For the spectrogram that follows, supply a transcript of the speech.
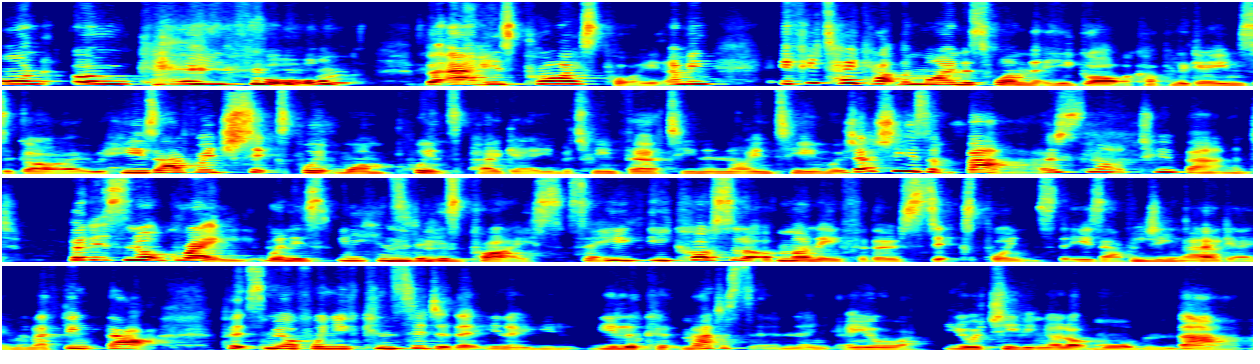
on okay form, but at his price point. I mean, if you take out the minus one that he got a couple of games ago, he's averaged 6.1 points per game between 13 and 19, which actually isn't bad. It's not too bad but it's not great when he's when you consider mm-hmm. his price. So he he costs a lot of money for those six points that he's averaging yeah. per game, and I think that puts me off when you consider that you know you, you look at Maddison and you're you're achieving a lot more than that.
